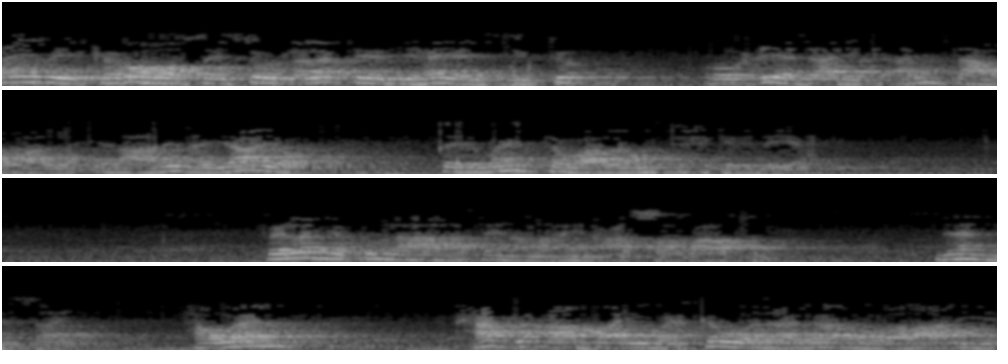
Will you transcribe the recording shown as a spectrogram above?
qaybay kaga hooseyso lala dheer yahay ay jirto. Ruuciya daalika arrintaa waa la ilaalinayaayo. Qiimaynta waa lagu tixgelinaya fain lam yakun lahaa haddaynan lahayn casabaatun min annisaai haween xagga aabba ay wax ka wadaagaan oo walaal iyo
